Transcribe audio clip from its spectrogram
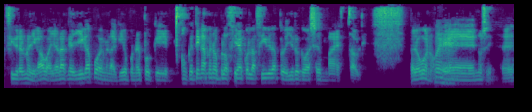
fibra no llegaba. Y ahora que llega, pues me la quiero poner porque, aunque tenga menos velocidad con la fibra, pero yo creo que va a ser más estable. Pero bueno, eh, no sé. Eh,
